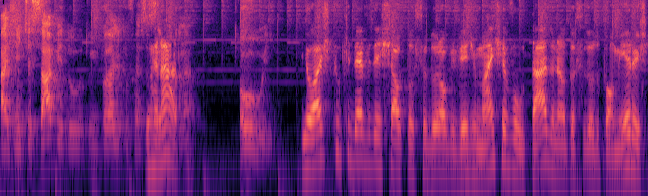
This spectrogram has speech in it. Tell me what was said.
A gente sabe do, do embrólio que foi essa Renato, semana. Oi. E eu acho que o que deve deixar o torcedor alviverde mais revoltado, né, o torcedor do Palmeiras,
